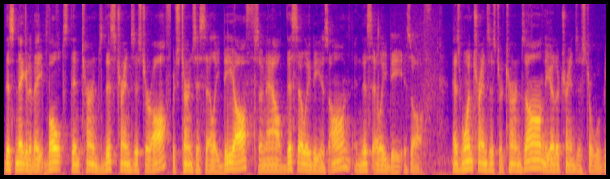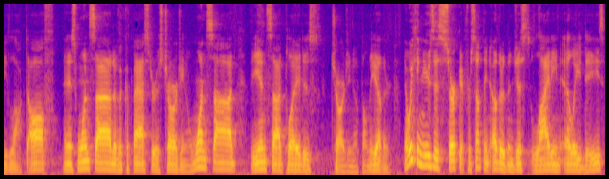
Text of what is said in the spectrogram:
This negative 8 volts then turns this transistor off, which turns this LED off. So now this LED is on and this LED is off. As one transistor turns on, the other transistor will be locked off. And as one side of a capacitor is charging on one side, the inside plate is charging up on the other. Now we can use this circuit for something other than just lighting LEDs.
